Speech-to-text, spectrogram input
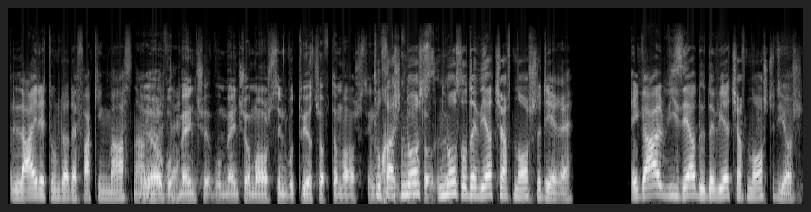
leidet unter der fucking Maßnahmen. Ja, wo Alter. Menschen, wo Menschen am Arsch sind, wo die Wirtschaft am Arsch sind. Du kannst nur, nur so der Wirtschaft nachstudieren. Egal wie sehr du der Wirtschaft nachstudierst.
